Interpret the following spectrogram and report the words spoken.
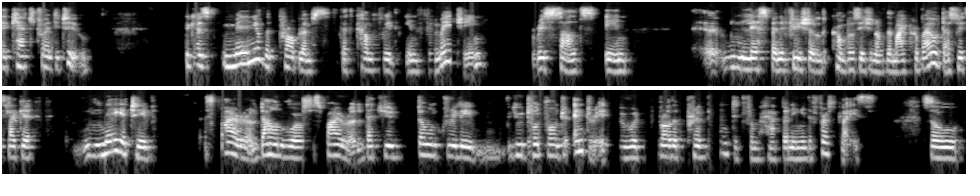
a catch 22 because many of the problems that comes with inflammation results in uh, less beneficial composition of the microbiota. So it's like a negative spiral, downwards spiral that you don't really, you don't want to enter it. You would rather prevent it from happening in the first place. So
